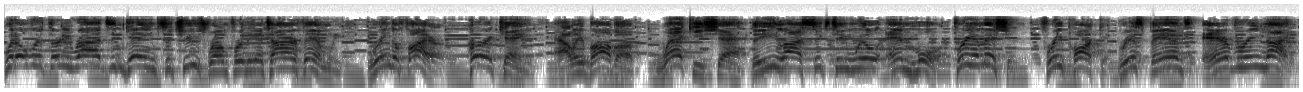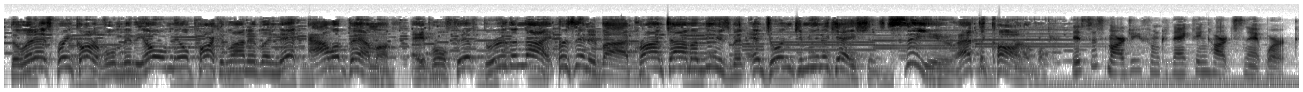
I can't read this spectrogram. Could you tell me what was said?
With over 30 rides and games to choose from for the entire family, Ring of Fire, Hurricane, Alibaba, Wacky Shack, the Eli 16 wheel, and more. Free admission, free parking, wristbands every night. The Lanett Spring Carnival in the Old Mill parking lot in Lanett, Alabama, April 5th through the 9th. Presented by Primetime Amusement and Jordan Communications. See you at the carnival. This is Margie from Connecting Hearts Network.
